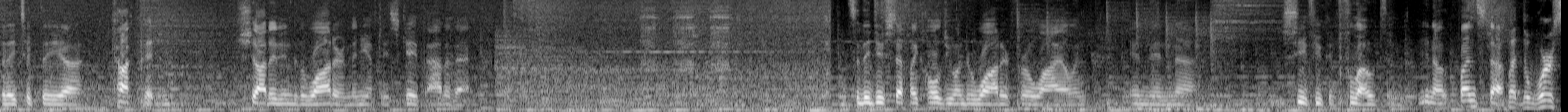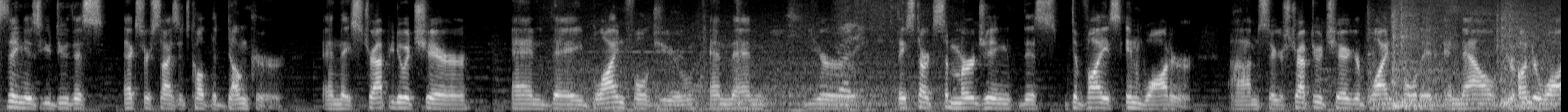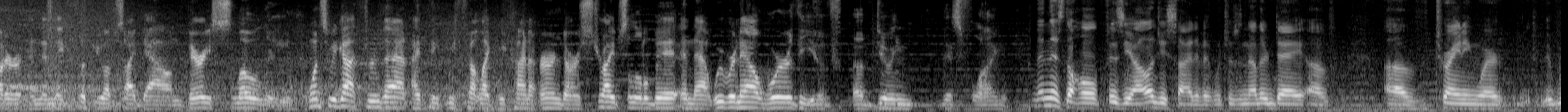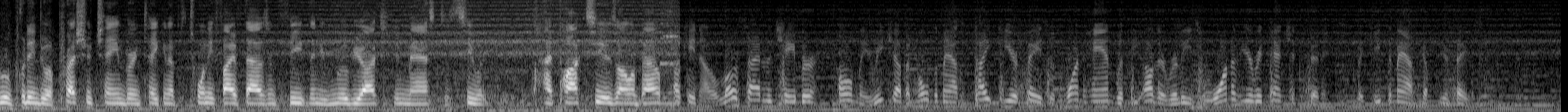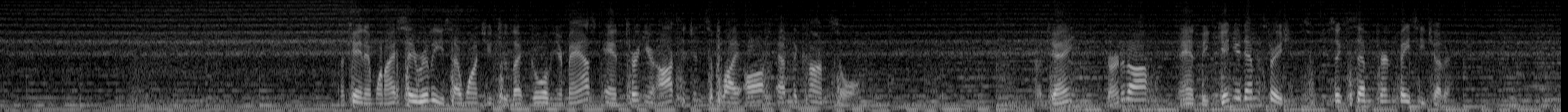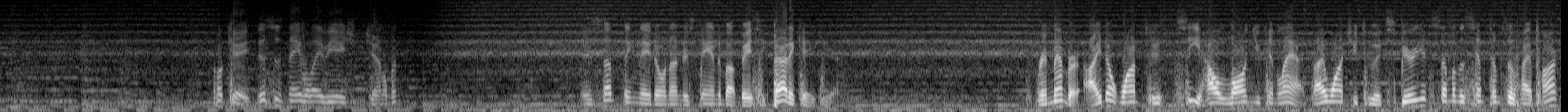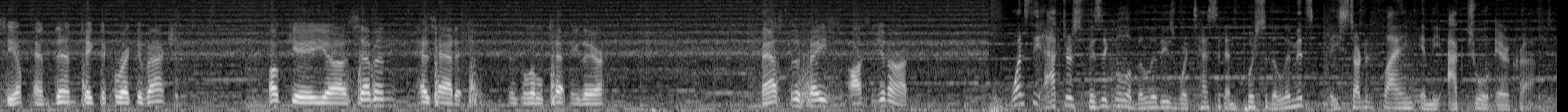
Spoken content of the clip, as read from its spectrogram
They took the uh, cockpit and shot it into the water, and then you have to escape out of that. And so they do stuff like hold you underwater for a while and, and then uh, see if you can float and, you know, fun stuff. But the worst thing is you do this exercise. It's called the dunker, and they strap you to a chair and they blindfold you, and then you're they start submerging this device in water. Um, so you're strapped to a chair, you're blindfolded, and now you're underwater, and then they flip you upside down very slowly. Once we got through that, I think we felt like we kind of earned our stripes a little bit, and that we were now worthy of of doing this flying. Then there's the whole physiology side of it, which was another day of, of training where we're put into a pressure chamber and taken up to 25,000 feet. Then you remove your oxygen mask to see what hypoxia is all about. Okay, now the low side of the chamber only. Reach up and hold the mask tight to your face with one hand. With the other, release one of your retention fittings, but keep the mask up to your face. Okay, then when I say release, I want you to let go of your mask and turn your oxygen supply off at the console. Okay, turn it off and begin your demonstrations. Six seven turn face each other. Okay, this is naval aviation, gentlemen. There's something they don't understand about basic Paracate here. Remember, I don't want to see how long you can last. I want you to experience some of the symptoms of hypoxia and then take the corrective action. Okay, uh, seven has had it. There's a little tetany there. Mask to the face, oxygen on. Once the actors' physical abilities were tested and pushed to the limits, they started flying in the actual aircraft.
